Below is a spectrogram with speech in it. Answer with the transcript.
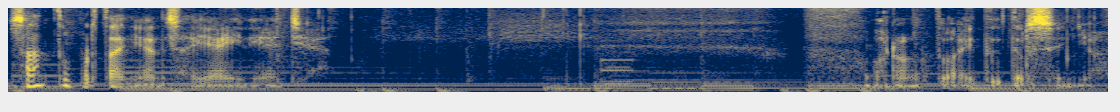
satu pertanyaan saya ini aja. Orang tua itu tersenyum.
